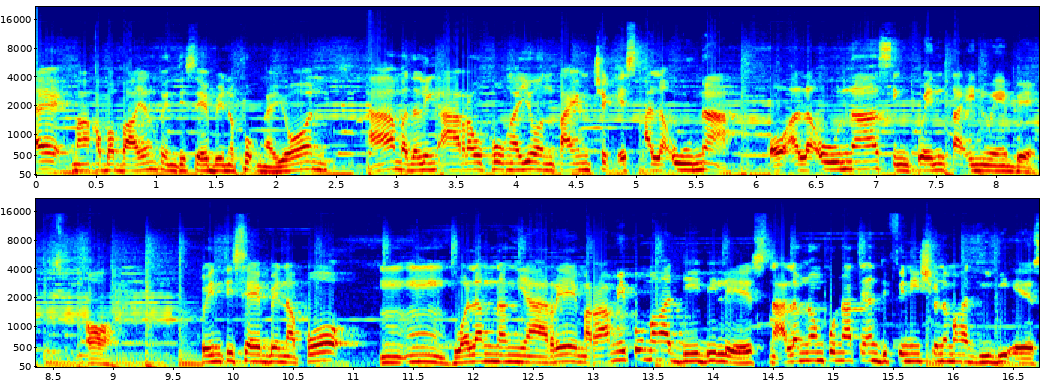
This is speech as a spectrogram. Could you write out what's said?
Eh, mga kababayan, 27 na po ngayon. Ah, madaling araw po ngayon. Time check is alauna. O alauna 59. Oh, 27 na po. Mm-mm, walang nangyari. Marami po mga DDLS na alam naman po natin ang definition ng mga DDS.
